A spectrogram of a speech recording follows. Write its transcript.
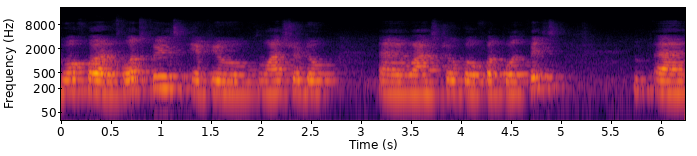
go for both fields if you want to do uh, wants to go for both fields. Uh,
